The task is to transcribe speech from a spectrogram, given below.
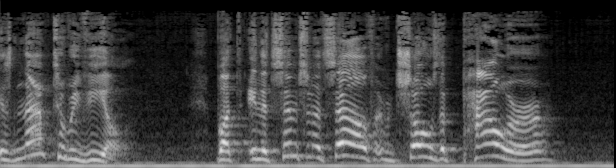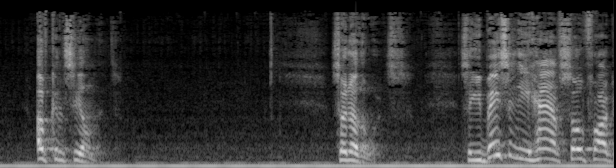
is not to reveal, but in the tzimtzum itself, it shows the power of concealment. So, in other words, so you basically have so far,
